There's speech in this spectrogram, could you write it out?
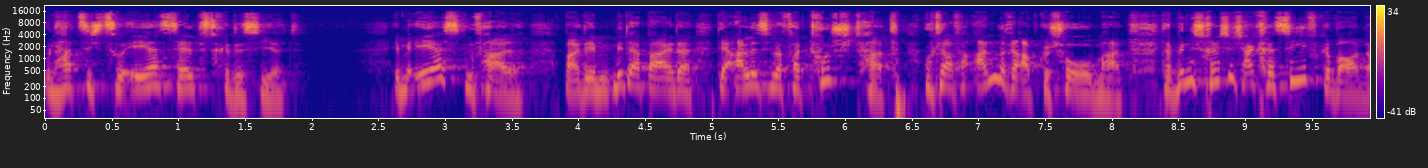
und hat sich zuerst selbst kritisiert. Im ersten Fall bei dem Mitarbeiter, der alles immer vertuscht hat und auf andere abgeschoben hat, da bin ich richtig aggressiv geworden.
